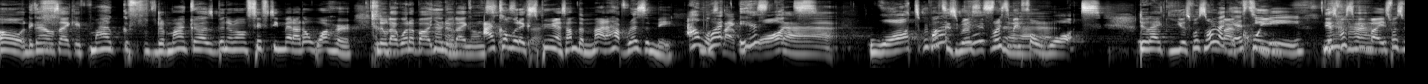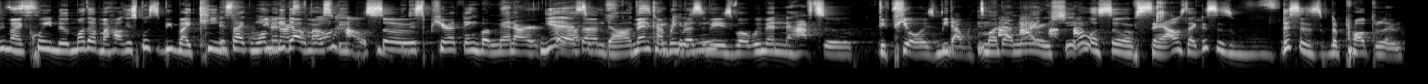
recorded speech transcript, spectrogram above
oh, the guy was like, if my if the, my girl has been around 50 men, I don't want her. And they're like, what about you? They're like, I come with experience. I'm the man. I have resume. I was What like, is what? that? What? What what is, res- is resume for what? They're like, you're supposed to More be like my queen. You're supposed to be my. You're supposed to be my queen, the mother of my house. You're supposed to be my king. It's like women leader are of my own house. So this pure thing, but men are yes, allowed uh, to be dogs. men can bring me? resumes, but women have to be pure. It's me that would Mother I- Mary I, shit. I, was so upset. I was like, this is this is the problem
